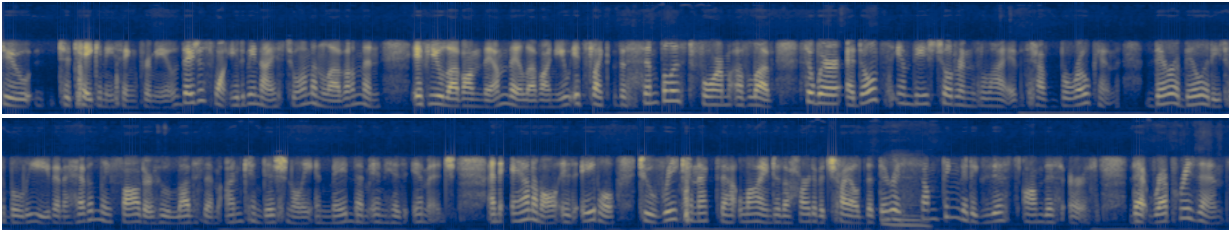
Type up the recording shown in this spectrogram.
to to take anything from you. They just want you to be nice to them and love them and if you love on them, they love on you. It's like the simplest form of love. So where adults in these children's lives have broken their ability to believe in a heavenly Father who loves them unconditionally and made them in his image, an animal is able to reconnect that line to the heart of a child that there is Mm. something that exists on this earth that represents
